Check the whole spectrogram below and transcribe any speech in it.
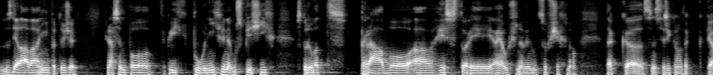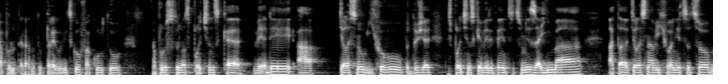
vzdělávání, protože já jsem po takových původních neúspěších studovat právo a historii a já už nevím, co všechno, tak e, jsem si říkal, no tak já půjdu teda na tu pedagogickou fakultu a půjdu studovat společenské vědy a tělesnou výchovu, protože ty společenské vědy to je něco, co mě zajímá a ta tělesná výchova je něco, co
